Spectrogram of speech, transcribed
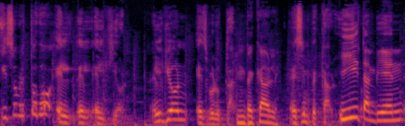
y sobre todo el, el- el guion. El guion es brutal. Impecable. Es impecable. Y también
